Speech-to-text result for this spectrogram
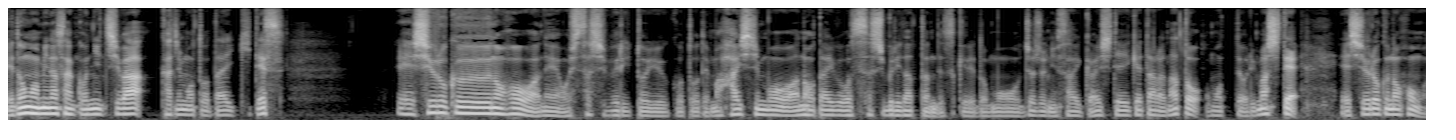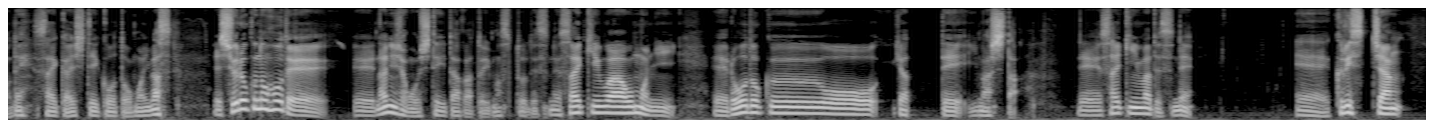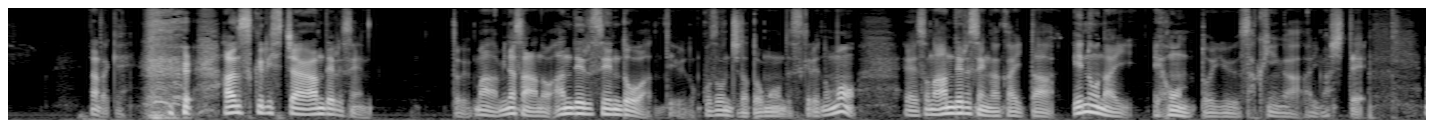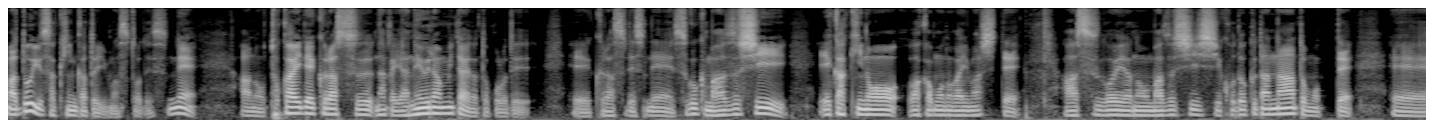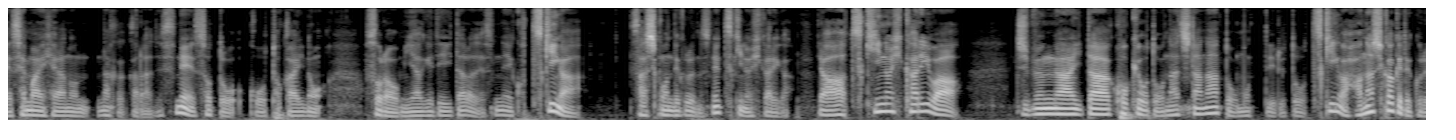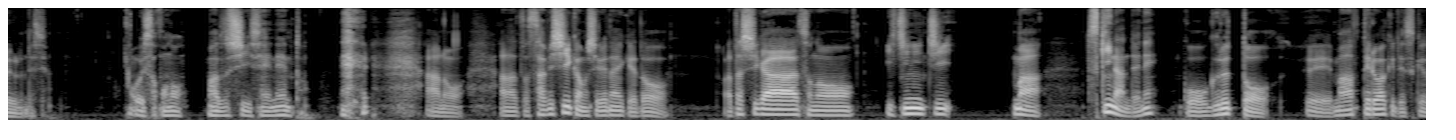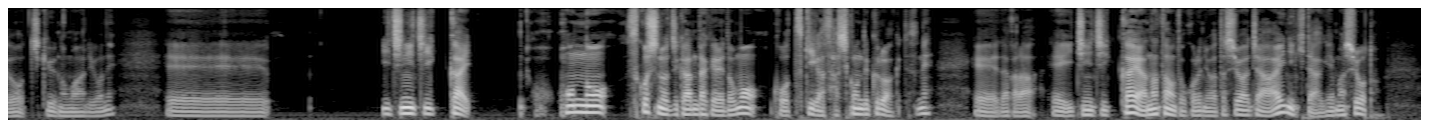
えどうも皆さんこんにちは。梶本大輝です、えー収録の方はねお久しぶりということで、まあ、配信もあのだいぶお久しぶりだったんですけれども徐々に再開していけたらなと思っておりまして、えー収録の方もね再開していこうと思います、えー収録の方で、えー何をしていたかと言いますとですね最近は主に、え朗読をやっていました。で最近はですね、えークリスチャンなんだっけ？ハンス・クリスチャン・アンデルセンというまあ皆さんあのアンデルセン童話っていうのをご存知だと思うんですけれども、えーそのアンデルセンが書いた「絵のない絵本」という作品がありまして、まあ、どういう作品かと言いますとですねあの都会で暮らすなんか屋根裏みたいなところで、えー暮らすですねすごく貧しい絵描きの若者がいましてあーすごいあの貧しいし孤独だなと思って、えー狭い部屋の中からですね外こう都会の空を見上げていたらですねこう月が差し込んでくるんですね月の光が。であ月の光は自分がいた故郷と同じだなと思っていると月が話しかけてくれるんですよ。おいそこの貧しい青年と。あのあなた寂しいかもしれないけど私がその一日まあ月なんでねこうぐるっと、えー回ってるわけですけど地球の周りをね、えー一日一回ほんの少しの時間だけれどもこう月が差し込んでくるわけですね、えーだから、えー一日一回あなたのところに私はじゃあ会いに来てあげましょうと、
